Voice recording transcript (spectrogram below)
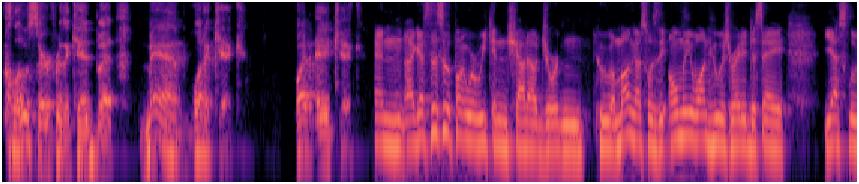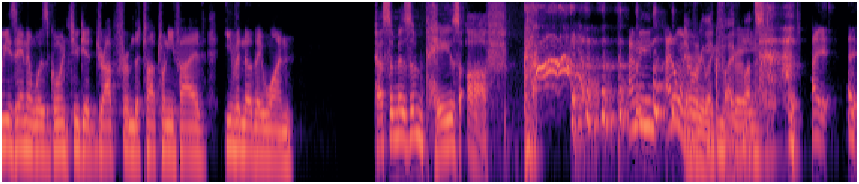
closer for the kid. But man, what a kick! What a kick! And I guess this is the point where we can shout out Jordan, who among us was the only one who was ready to say, yes, Louisiana was going to get dropped from the top 25, even though they won. Pessimism pays off. I mean, I don't every like five say. months. I, I,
